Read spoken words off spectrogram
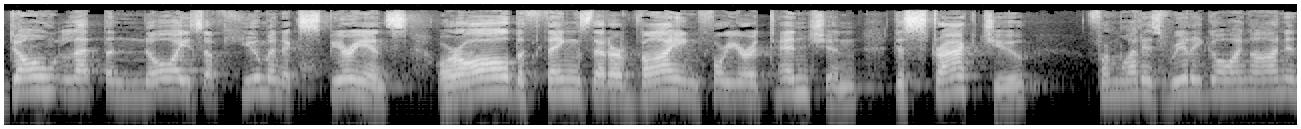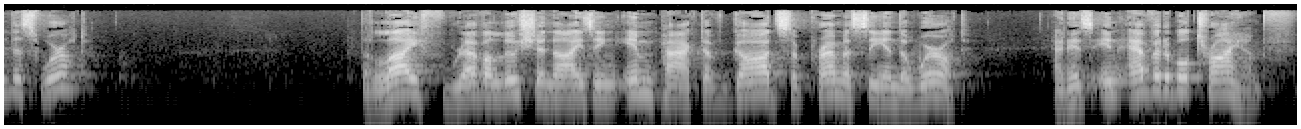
Don't let the noise of human experience or all the things that are vying for your attention distract you from what is really going on in this world. The life revolutionizing impact of God's supremacy in the world and his inevitable triumph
